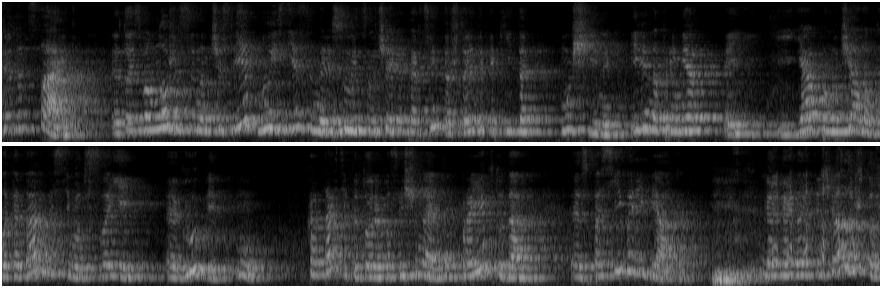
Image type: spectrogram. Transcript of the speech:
этот сайт. То есть во множественном числе, ну, естественно, рисуется у человека картинка, что это какие-то мужчины. Или, например, я получала благодарности вот в своей группе, ну, ВКонтакте, которая посвящена этому проекту, да, э, спасибо, ребята. Она отвечала, что,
